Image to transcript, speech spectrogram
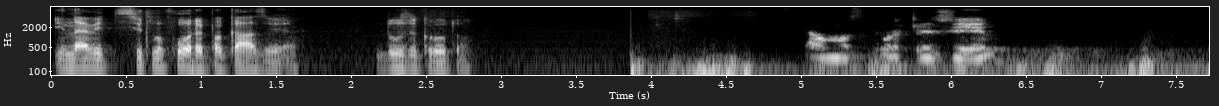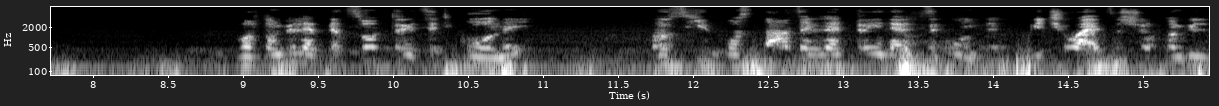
і навіть світлофори показує. Дуже круто. Ставимо спорт режим. В автомобіля 530 коней. Розхід до 100 займає 3,9 секунди. Відчувається, що автомобіль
